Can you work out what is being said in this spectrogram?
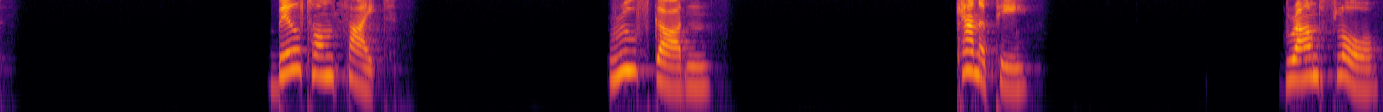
Built on site. Roof garden. Canopy. Ground floor.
